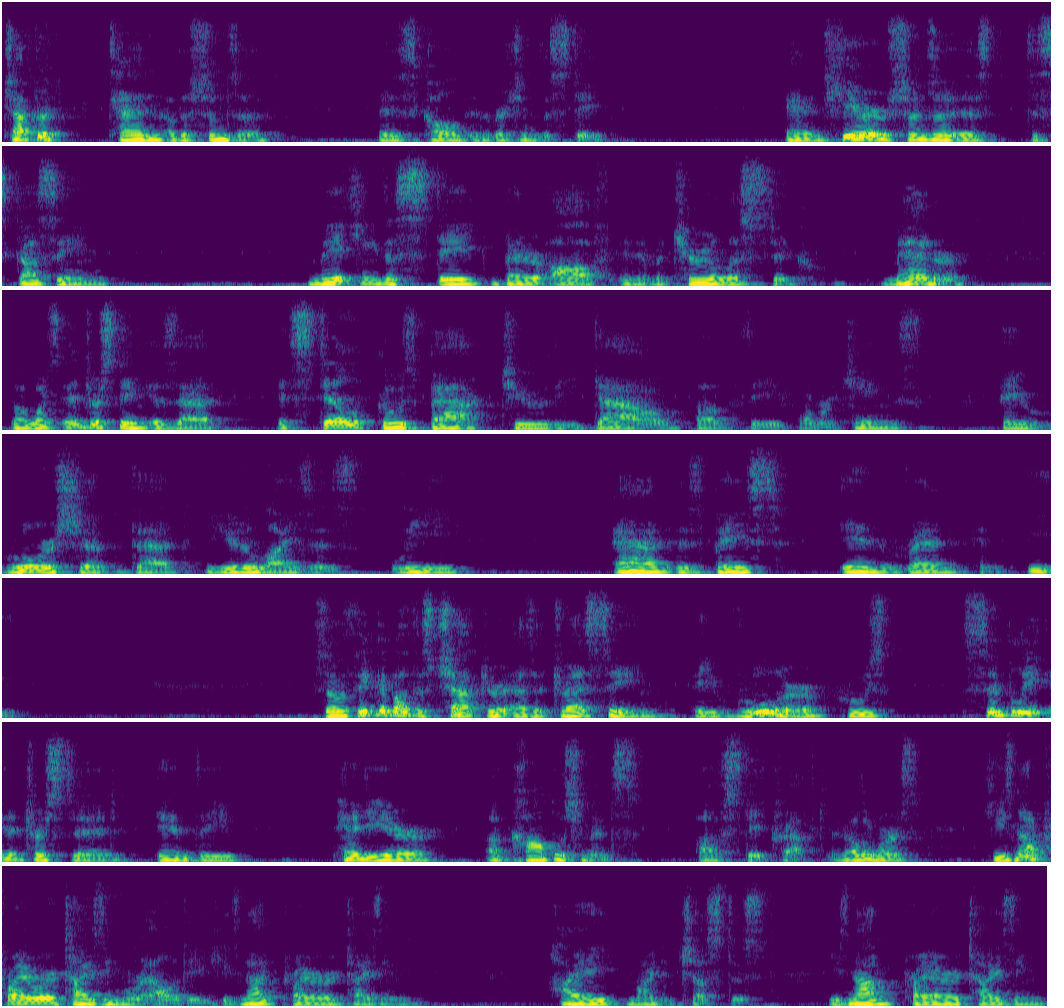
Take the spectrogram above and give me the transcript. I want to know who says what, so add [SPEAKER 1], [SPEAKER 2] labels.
[SPEAKER 1] chapter 10 of the Xunzi is called Enriching the State. And here Xunzi is discussing making the state better off in a materialistic manner. But what's interesting is that it still goes back to the Tao of the former kings, a rulership that utilizes Li and is based in Ren and E. So think about this chapter as addressing a ruler who's simply interested in the pettier accomplishments of statecraft. In other words, he's not prioritizing morality, he's not prioritizing high minded justice, he's not prioritizing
